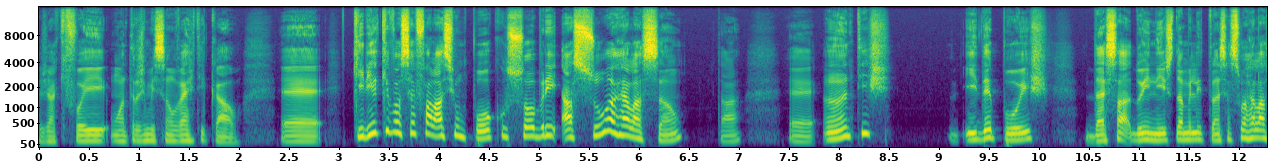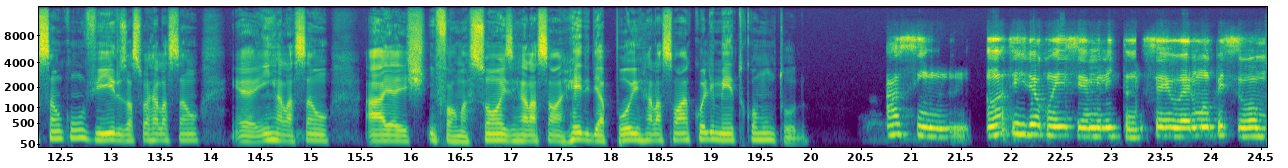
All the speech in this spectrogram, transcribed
já que foi uma transmissão vertical. É, queria que você falasse um pouco sobre a sua relação tá? É, antes e depois dessa do início da militância, a sua relação com o vírus, a sua relação é, em relação às informações, em relação à rede de apoio, em relação ao acolhimento como um todo. Assim, antes de eu conhecer a militância, eu era uma pessoa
